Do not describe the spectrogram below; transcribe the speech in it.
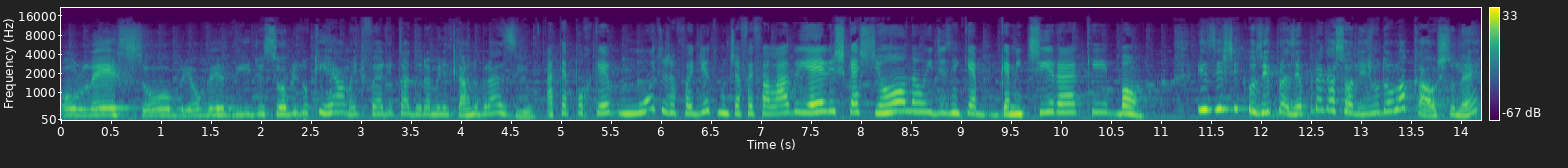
Ou ler sobre, ou ver vídeos sobre do que realmente foi a ditadura militar no Brasil. Até porque muito já foi dito, muito já foi falado, e eles questionam e dizem que é, que é mentira, que, bom. Existe, inclusive, por exemplo, o negacionismo do Holocausto, né?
